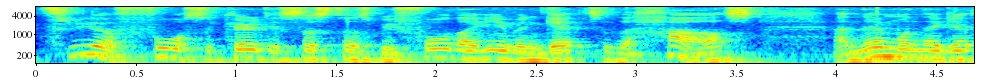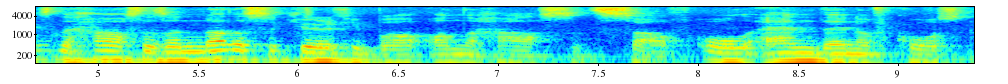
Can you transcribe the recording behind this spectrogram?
three or four security systems before they even get to the house. And then when they get to the house, there's another security bar on the house itself. All and then of course,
